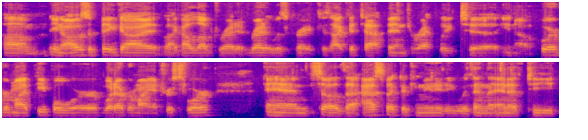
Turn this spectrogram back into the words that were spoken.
Um, you know, I was a big guy. Like I loved Reddit. Reddit was great because I could tap in directly to you know whoever my people were, whatever my interests were, and so the aspect of community within the NFT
